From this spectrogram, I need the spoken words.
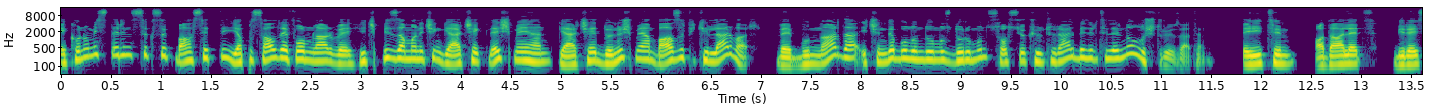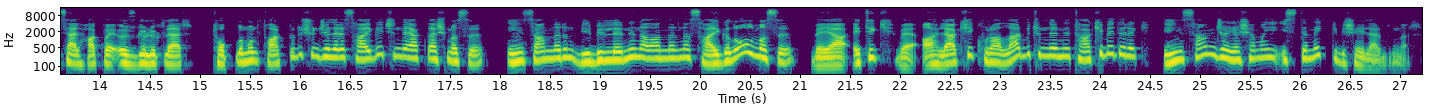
Ekonomistlerin sık sık bahsettiği yapısal reformlar ve hiçbir zaman için gerçekleşmeyen, gerçeğe dönüşmeyen bazı fikirler var. Ve bunlar da içinde bulunduğumuz durumun sosyokültürel belirtilerini oluşturuyor zaten. Eğitim, adalet, bireysel hak ve özgürlükler, toplumun farklı düşüncelere saygı içinde yaklaşması, insanların birbirlerinin alanlarına saygılı olması veya etik ve ahlaki kurallar bütünlerini takip ederek insanca yaşamayı istemek gibi şeyler bunlar.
